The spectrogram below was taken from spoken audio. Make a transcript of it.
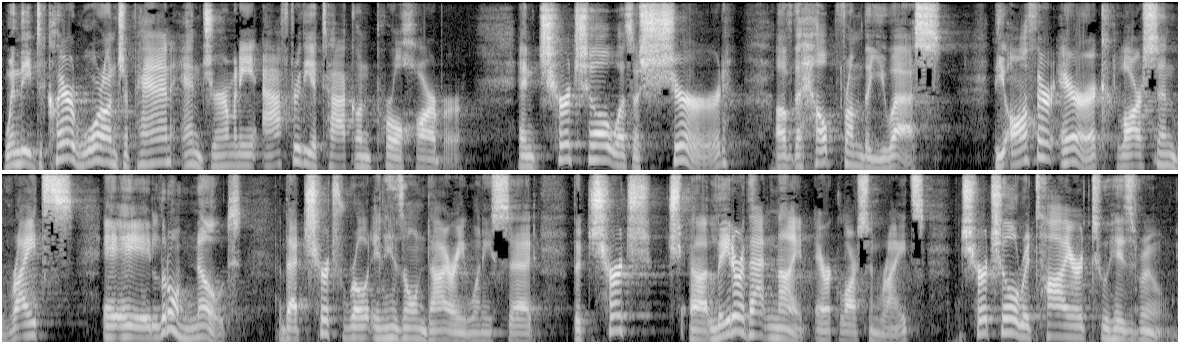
when they declared war on Japan and Germany after the attack on Pearl Harbor. And Churchill was assured of the help from the US. The author Erik Larson writes a, a little note that Church wrote in his own diary when he said, the church, uh, later that night, Erik Larson writes, Churchill retired to his room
